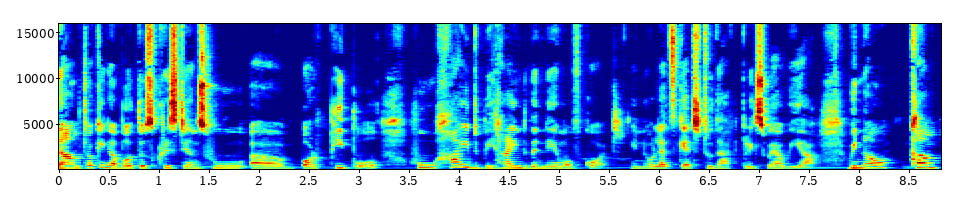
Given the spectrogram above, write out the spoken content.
Now, I'm talking about those Christians who, uh, or people who hide behind the name of God. You know, let's get to that place where we are. We now come,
